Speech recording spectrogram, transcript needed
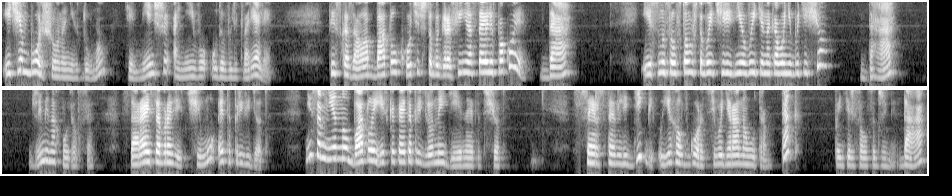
И чем больше он о них думал, тем меньше они его удовлетворяли. «Ты сказала, Баттл хочет, чтобы графиню оставили в покое?» «Да». «И смысл в том, чтобы через нее выйти на кого-нибудь еще?» «Да». Джимми нахмурился, стараясь сообразить, чему это приведет. Несомненно, у Батла есть какая-то определенная идея на этот счет. «Сэр Стэнли Дигби уехал в город сегодня рано утром, так?» — поинтересовался Джимми. «Да».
